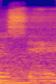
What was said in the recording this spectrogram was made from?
to stay.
